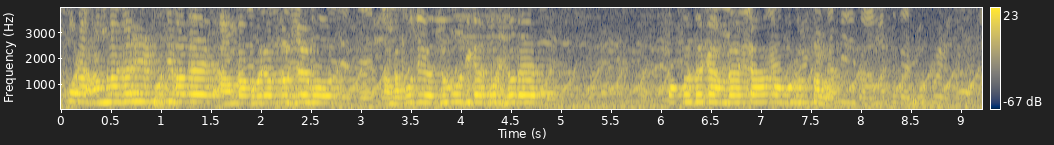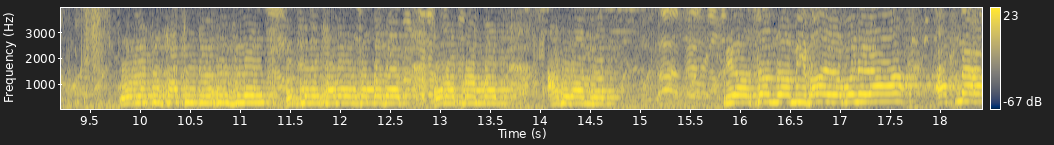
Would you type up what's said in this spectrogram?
উপরে হামলাকারীর প্রতিবাদে আমরা ভৈরব দুর্জয় আমরা প্রতি যুব অধিকার পরিষদের পক্ষ থেকে আমরা একটা অবরোধ করলাম। ছাত্র নিয়োগের ছিলেন সাধারণ সম্পাদক জনাব মোহাম্মদ আবির আহমেদ। প্রিয় সংগ্রামী ভাই বোনেরা আপনারা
